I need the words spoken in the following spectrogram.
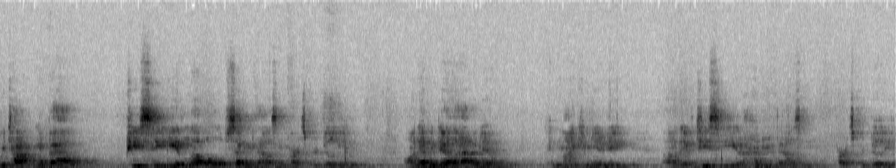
we're talking about PCE level of 7,000 parts per billion. On Evandale Avenue, in my community, uh, they have TCE at 100,000 parts per billion,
